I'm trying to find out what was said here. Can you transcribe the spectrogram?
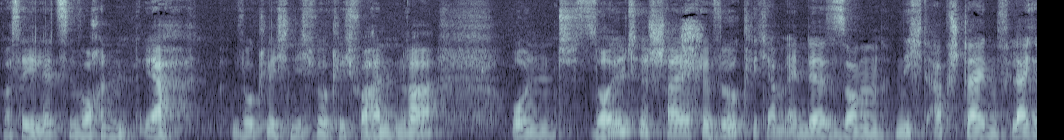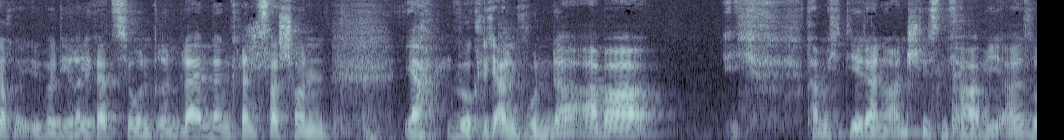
was ja die letzten Wochen ja wirklich nicht wirklich vorhanden war. Und sollte Schalke wirklich am Ende der Saison nicht absteigen, vielleicht auch über die Relegation drin bleiben, dann grenzt das schon ja, wirklich an Wunder. Aber ich kann mich dir da nur anschließen, Fabi. Also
